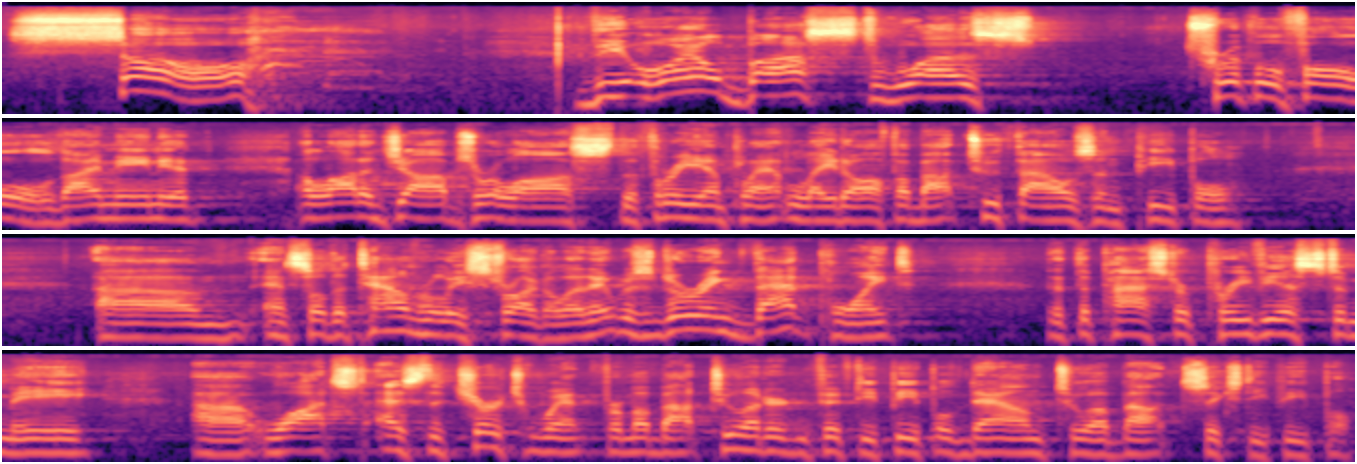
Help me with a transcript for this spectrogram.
So, the oil bust was triple fold. I mean, it, a lot of jobs were lost. The 3M plant laid off about 2,000 people. Um, and so the town really struggled. And it was during that point that the pastor previous to me uh, watched as the church went from about 250 people down to about 60 people.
